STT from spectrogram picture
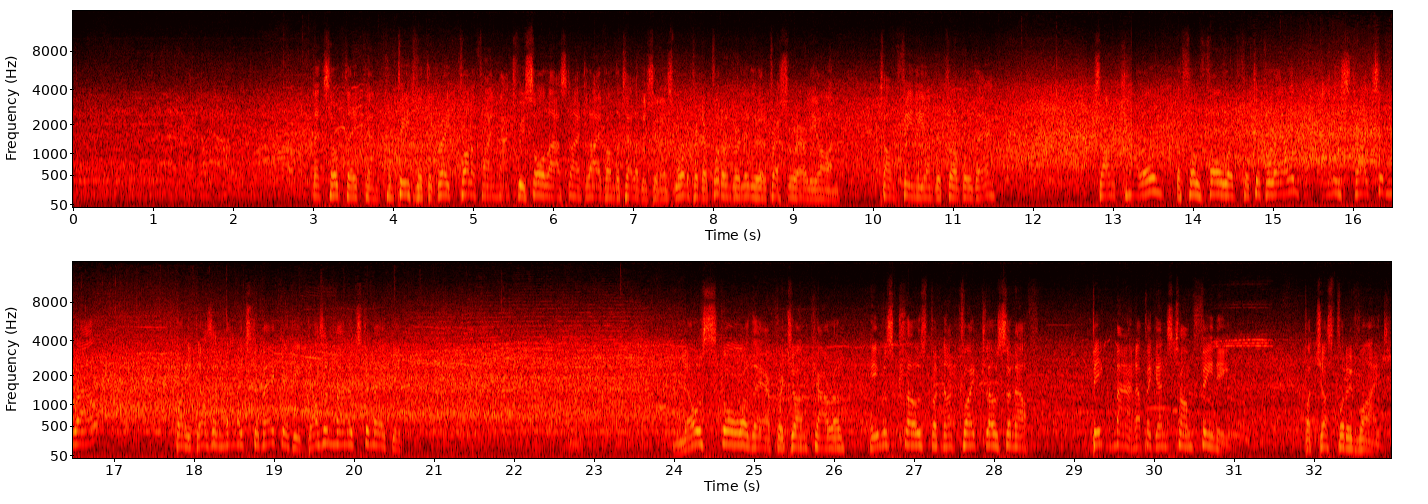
Let's hope they can compete with the great qualifying match we saw last night live on the television as Waterford are put under a little bit of pressure early on. Tom Feeney under trouble there. John Carroll, the full forward for Tipperary, and he strikes it well, but he doesn't manage to make it. He doesn't manage to make it. No score there for John Carroll. He was close, but not quite close enough. Big man up against Tom Feeney, but just put it wide.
